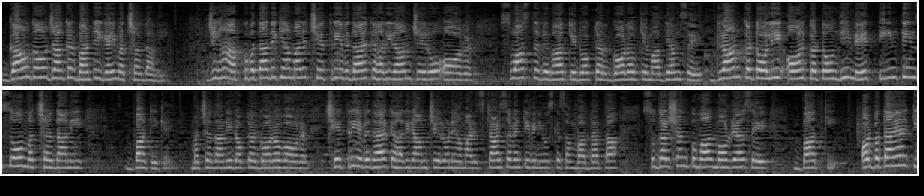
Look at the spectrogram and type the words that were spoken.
गाँव गाँव जाकर बांटी गई मच्छरदानी। जी हाँ, आपको बता दें कि हमारे क्षेत्रीय विधायक हरिराम चेरो और स्वास्थ्य विभाग के डॉक्टर गौरव के माध्यम से ग्राम कटौली और कटौंधी में तीन तीन सौ मच्छरदानी बांटी गई। मच्छरदानी डॉक्टर गौरव और क्षेत्रीय विधायक हरिराम चेरो ने हमारे स्टार सेवन टीवी न्यूज़ के संवाददाता सुदर्शन कुमार मौर्य से बात की और बताया कि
